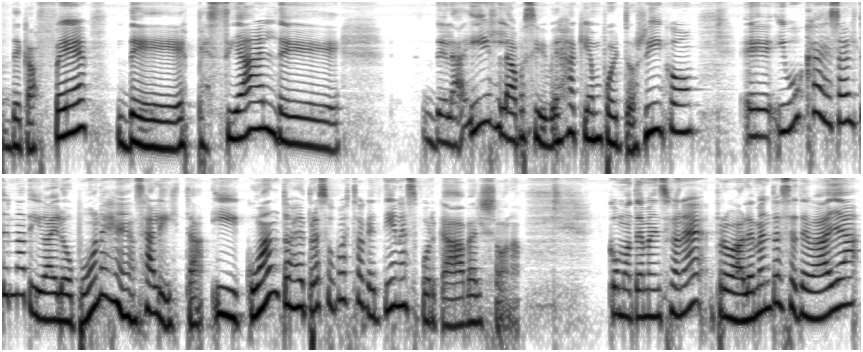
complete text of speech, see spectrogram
de café, de especial, de, de la isla, pues si vives aquí en Puerto Rico. Eh, y buscas esa alternativa y lo pones en esa lista. ¿Y cuánto es el presupuesto que tienes por cada persona? Como te mencioné, probablemente se te vaya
